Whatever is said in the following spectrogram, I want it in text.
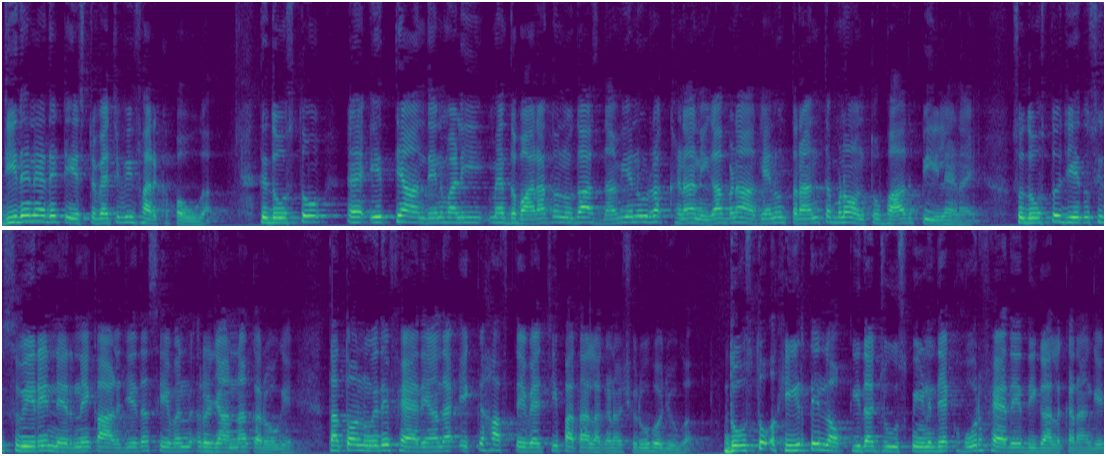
ਜਿਹਦੇ ਨਾਲ ਇਹਦੇ ਟੇਸਟ ਵਿੱਚ ਵੀ ਫ਼ਰਕ ਪਊਗਾ। ਤੇ ਦੋਸਤੋ, ਇਹ ਧਿਆਨ ਦੇਣ ਵਾਲੀ ਮੈਂ ਦੁਬਾਰਾ ਤੁਹਾਨੂੰ ਦੱਸਦਾ ਵੀ ਇਹਨੂੰ ਰੱਖਣਾ ਨਹੀਂਗਾ ਬਣਾ ਕੇ ਇਹਨੂੰ ਤੁਰੰਤ ਬਣਾਉਣ ਤੋਂ ਬਾਅਦ ਪੀ ਲੈਣਾ ਹੈ ਸੋ ਦੋਸਤੋ, ਜੇ ਤੁਸੀਂ ਸਵੇਰੇ ਨਿਰਣੇ ਕਾਲਜੇ ਦਾ ਸੇਵਨ ਰੋਜ਼ਾਨਾ ਕਰੋਗੇ, ਤਾਂ ਤੁਹਾਨੂੰ ਇਹਦੇ ਫਾਇਦਿਆਂ ਦਾ ਇੱਕ ਹਫ਼ਤੇ ਵਿੱਚ ਹੀ ਪਤਾ ਲੱਗਣਾ ਸ਼ੁਰੂ ਹੋ ਜਾਊਗਾ। ਦੋਸਤੋ, ਅਖੀਰ ਤੇ ਲੌਕੀ ਦਾ ਜੂਸ ਪੀਣ ਦੇ ਇੱਕ ਹੋਰ ਫਾਇਦੇ ਦੀ ਗੱਲ ਕਰਾਂਗੇ।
